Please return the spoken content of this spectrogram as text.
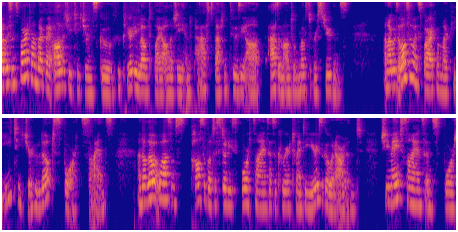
I was inspired by my biology teacher in school who clearly loved biology and passed that enthusiasm onto most of her students. And I was also inspired by my PE teacher who loved sports science. And although it wasn't possible to study sports science as a career 20 years ago in Ireland, she made science and sport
